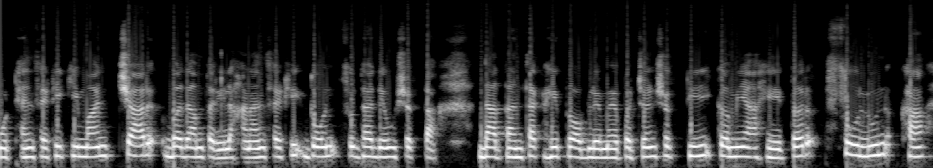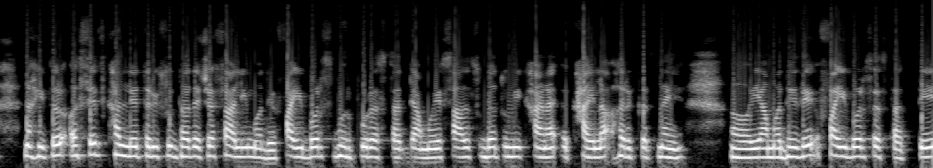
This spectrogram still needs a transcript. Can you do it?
मोठ्यांसाठी किमान चार बदाम तरी लहानांसाठी दोन सुद्धा देऊ शकता. दातांचा काही प्रॉब्लेम आहे पचनशक्ती कमी आहे तर सोलून खा. नाहीतर असेच खाल्ले तरी सुद्धा त्याच्या सालीमध्ये फायबर्स भरपूर असतात. त्यामुळे साल सुद्धा तुम्ही खा खाणा खायला हरकत नाही यामध्ये जे फायबर्स असतात ते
